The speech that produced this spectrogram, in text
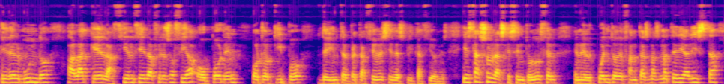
y del mundo a la que la ciencia y la filosofía oponen otro tipo de interpretaciones y de explicaciones. Y estas son las que se introducen en el cuento de fantasmas materialista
